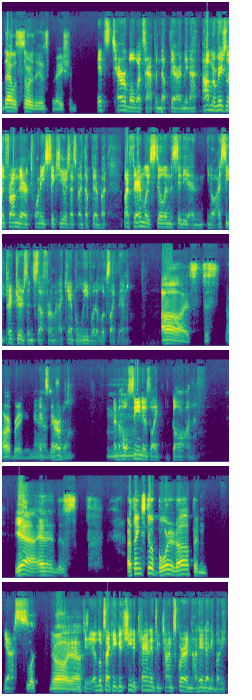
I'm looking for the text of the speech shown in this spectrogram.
that was sort of the inspiration. It's terrible what's happened up there. I mean, I, am originally from there. 26 years I spent up there, but my family's still in the city, and you know, I see pictures and stuff from it. I can't believe what it looks like now. Oh, it's just heartbreaking. Yeah, it's terrible, mm-hmm. and the whole mm-hmm. scene is like gone yeah, and this, are things still boarded up and yes, look, oh yeah, empty. It looks like you could shoot a cannon through Times Square and not hit anybody.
